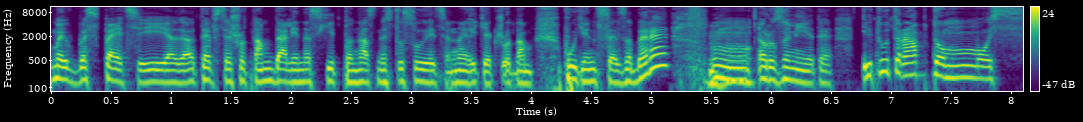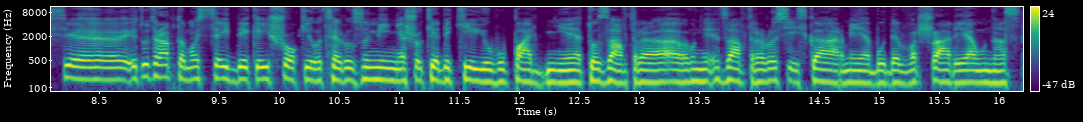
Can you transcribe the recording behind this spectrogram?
ми в безпеці, а те все що там далі на схід, то нас не стосується, навіть якщо там Путін все забере, mm розумієте? І тут раптом ось е, і тут раптом ось цей дикий шок, і оце розуміння, що киди Київ упадне, то завтра завтра російська армія буде в Варшаві. А у нас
